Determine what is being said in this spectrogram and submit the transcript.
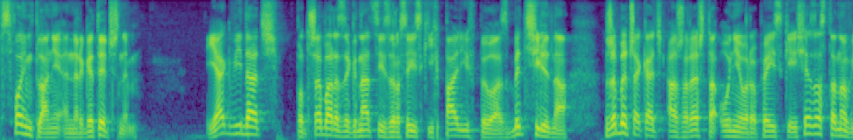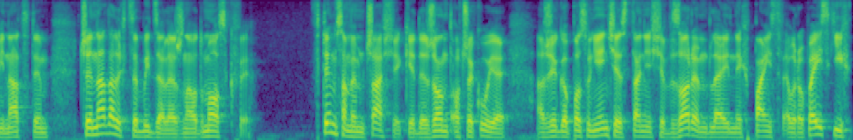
w swoim planie energetycznym. Jak widać, potrzeba rezygnacji z rosyjskich paliw była zbyt silna, żeby czekać, aż reszta Unii Europejskiej się zastanowi nad tym, czy nadal chce być zależna od Moskwy. W tym samym czasie, kiedy rząd oczekuje, aż jego posunięcie stanie się wzorem dla innych państw europejskich,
